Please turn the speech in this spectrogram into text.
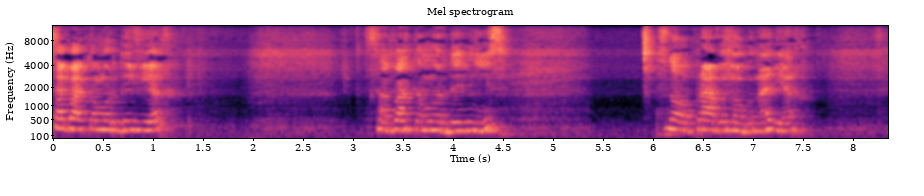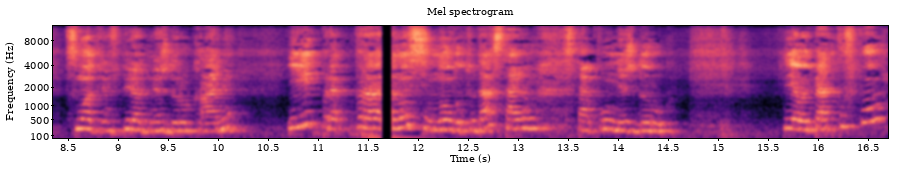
Собака мордой вверх. Собака мордой вниз. Снова правую ногу наверх. Смотрим вперед между руками. И проносим ногу туда, ставим стопу между рук. Левую пятку в пол.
